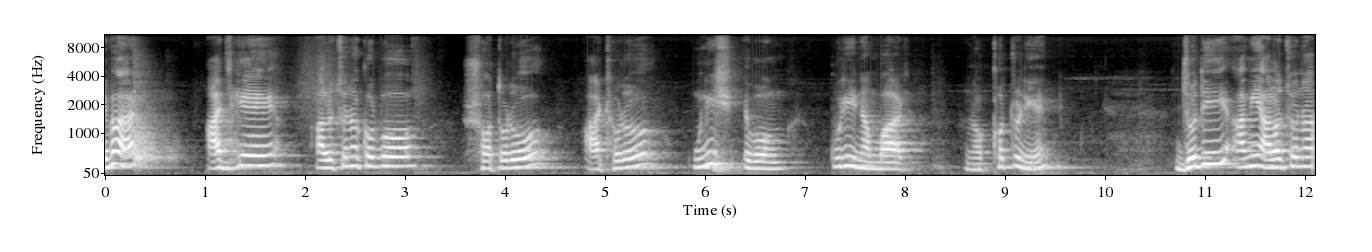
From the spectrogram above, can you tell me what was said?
এবার আজকে আলোচনা করব সতেরো, আঠেরো, উনিশ এবং কুড়ি নাম্বার নক্ষত্র নিয়ে। যদি আমি আলোচনা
